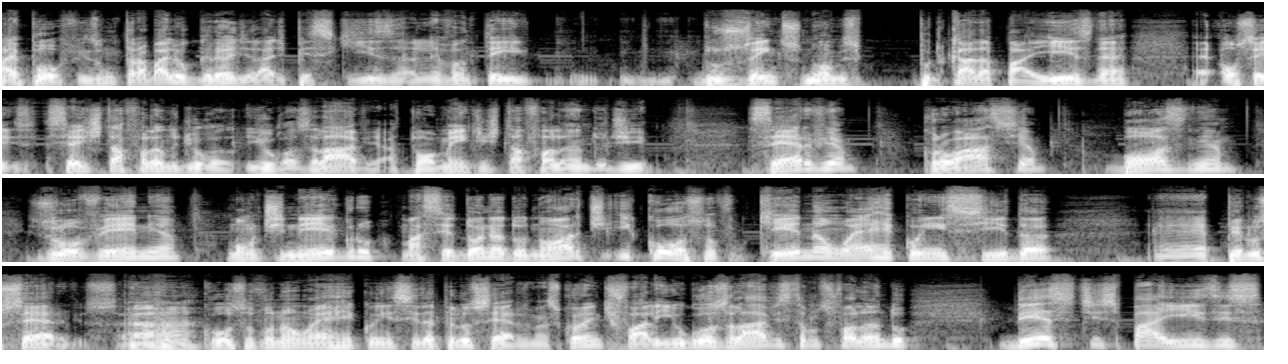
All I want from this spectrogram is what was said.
Aí, pô, fiz um trabalho grande lá de pesquisa, levantei 200 nomes por cada país, né? É, ou seja, se a gente está falando de Iugoslávia, atualmente a gente está falando de Sérvia, Croácia, Bósnia, Eslovênia, Montenegro, Macedônia do Norte e Kosovo, que não é reconhecida é, pelos sérvios. Uhum. O Kosovo não é reconhecida pelos sérvios. Mas quando a gente fala em Iugoslávia, estamos falando destes países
